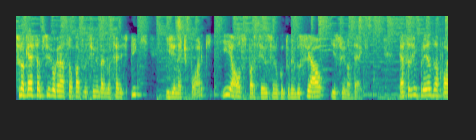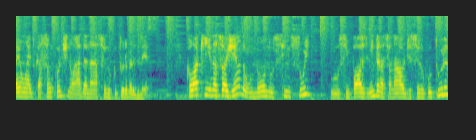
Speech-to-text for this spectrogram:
Sinocast é possível graças ao patrocínio da Grosseria Speak e Genet Pork e aos parceiros Sinocultura Industrial e Suinotec. Essas empresas apoiam a educação continuada na suinocultura brasileira. Coloque na sua agenda o nono SINSUI, o Simpósio Internacional de Suinocultura,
